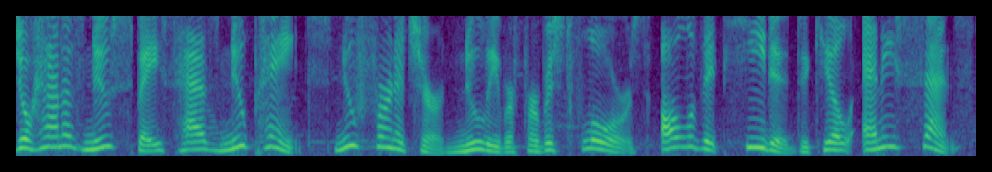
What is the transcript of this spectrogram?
Johanna's new space has new paint, new furniture, newly refurbished floors, all of it heated to kill any scents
